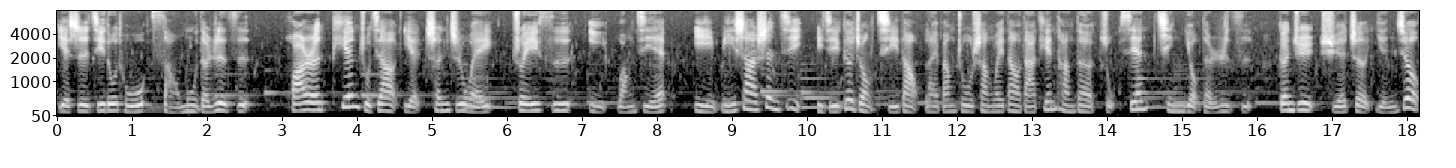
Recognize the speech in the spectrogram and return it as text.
也是基督徒扫墓的日子。华人天主教也称之为追思已亡节，以弥撒圣祭以及各种祈祷来帮助尚未到达天堂的祖先亲友的日子。根据学者研究，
